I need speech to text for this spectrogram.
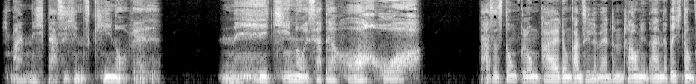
Ich meine nicht, dass ich ins Kino will. Nee, Kino ist ja der Horror. Das ist dunkel und kalt und ganz viele Menschen schauen in eine Richtung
